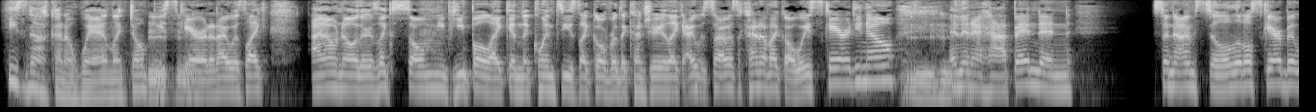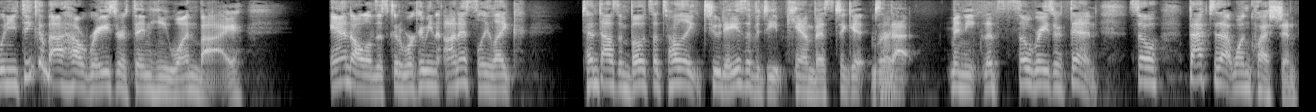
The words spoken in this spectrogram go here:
he's not going to win. Like, don't be mm-hmm. scared. And I was like, I don't know. There's like so many people like in the Quincy's like over the country. Like I was, so I was kind of like always scared, you know? Mm-hmm. And then it happened. And so now I'm still a little scared. But when you think about how razor thin he won by and all of this good work, I mean, honestly, like 10,000 votes, that's probably like two days of a deep canvas to get to right. that many. That's so razor thin. So back to that one question.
